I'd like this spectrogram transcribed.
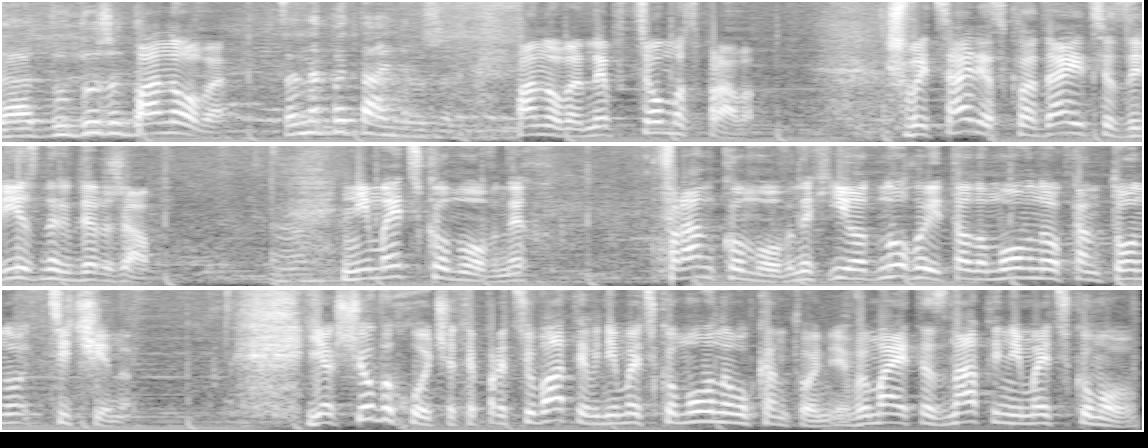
Да, дуже Панове, Це не питання вже. Панове, не в цьому справа. Швейцарія складається з різних держав: німецькомовних, франкомовних і одного італомовного кантону Тічино. Якщо ви хочете працювати в німецькомовному кантоні, ви маєте знати німецьку мову.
